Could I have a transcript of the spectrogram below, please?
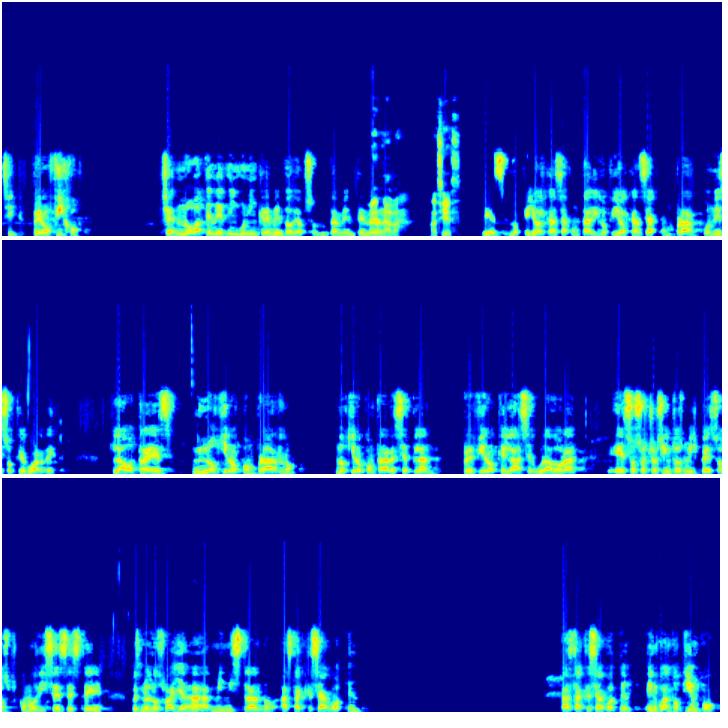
sí, pero fijo. O sea, no va a tener ningún incremento de absolutamente nada. De nada, así es. Es lo que yo alcancé a juntar y lo que yo alcancé a comprar con eso que guardé. La otra es, no quiero comprarlo, no quiero comprar ese plan, prefiero que la aseguradora esos 800 mil pesos, como dices, este, pues me los vaya administrando hasta que se agoten. Hasta que se agoten. ¿En cuánto tiempo?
